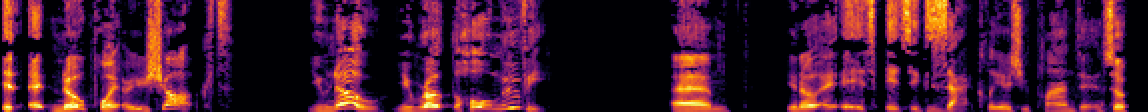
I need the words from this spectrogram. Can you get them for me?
It, at no point are you shocked. You know, you wrote the whole movie. Um, you know, it's, it's exactly as you planned it. And so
